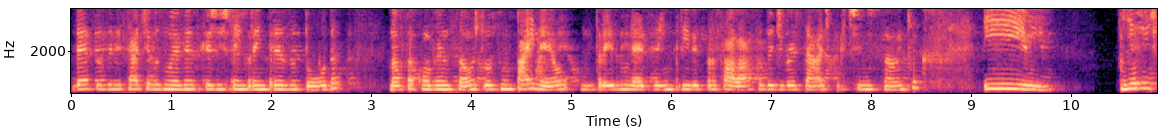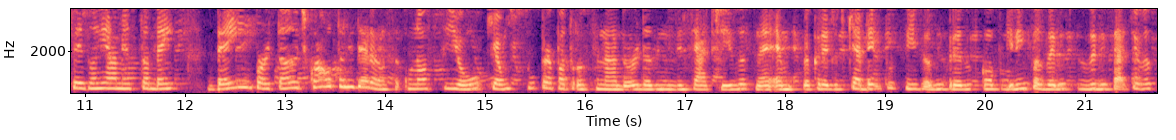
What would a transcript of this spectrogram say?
dessas iniciativas no evento que a gente tem para a empresa toda. Nossa convenção, a gente trouxe um painel com três mulheres incríveis para falar sobre diversidade para o time Sankia. E e a gente fez um alinhamento também bem importante com a alta liderança, com o nosso CEO, que é um super patrocinador das iniciativas, né? É, eu acredito que é bem possível as empresas conseguirem fazer essas iniciativas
